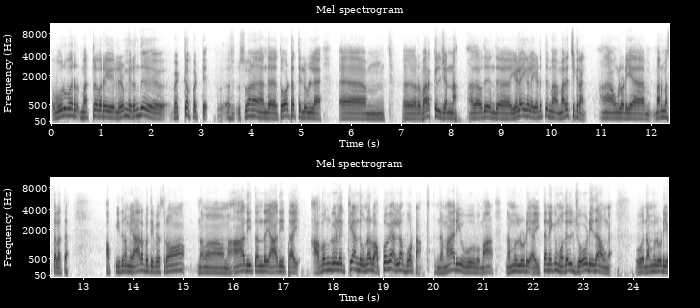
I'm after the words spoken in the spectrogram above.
ஒருவர் மற்றவரிடம் இருந்து வெட்கப்பட்டு சு- சுவன அந்த தோட்டத்தில் உள்ள வரக்கில் ஜன்னா அதாவது இந்த இலைகளை எடுத்து ம மறைச்சிக்கிறாங்க. அவங்களுடைய மர்மஸ்தலத்தை. அப் இது நம்ம யாரை பற்றி பேசுகிறோம் நம்ம ஆதி தந்தை ஆதி தாய். அவங்களுக்கே அந்த உணர்வு அப்போவே எல்லாம் போட்டான். இந்த மாதிரி மா நம்மளுடைய இத்தனைக்கும் முதல் ஜோடி தான் அவங்க. நம்மளுடைய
